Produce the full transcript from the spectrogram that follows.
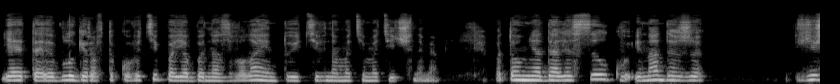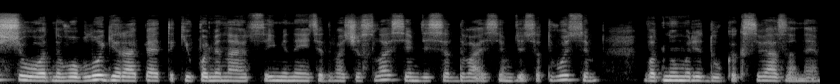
я это блогеров такого типа я бы назвала интуитивно-математичными. Потом мне дали ссылку, и надо же еще одного блогера, опять-таки упоминаются именно эти два числа, 72 и 78, в одном ряду, как связанные.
